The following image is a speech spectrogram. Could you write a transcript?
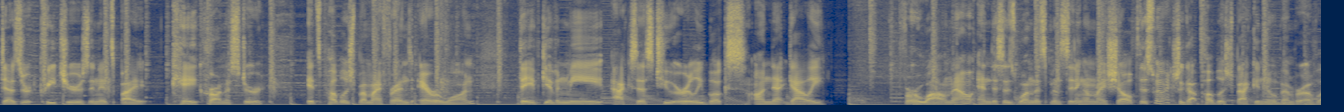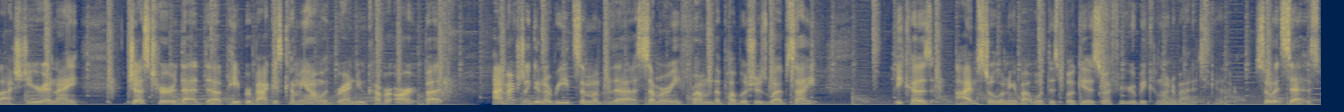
Desert Creatures and it's by Kay Chronister. It's published by my friends Erewhon. They've given me access to early books on NetGalley for a while now, and this is one that's been sitting on my shelf. This one actually got published back in November of last year, and I just heard that the paperback is coming out with brand new cover art, but I'm actually going to read some of the summary from the publisher's website because I'm still learning about what this book is, so I figured we can learn about it together. So it says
